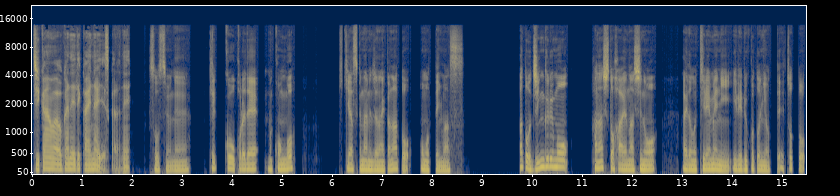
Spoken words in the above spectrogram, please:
時間はお金で買えないですからね。そうっすよね。結構これで、まあ、今後、聞きやすくなるんじゃないかなと思っています。あと、ジングルも話と話の間の切れ目に入れることによって、ちょっと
